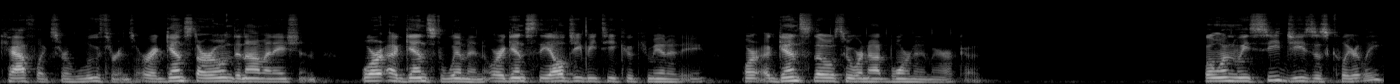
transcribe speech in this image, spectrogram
Catholics or Lutherans or against our own denomination or against women or against the LGBTQ community or against those who were not born in America. But when we see Jesus clearly,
